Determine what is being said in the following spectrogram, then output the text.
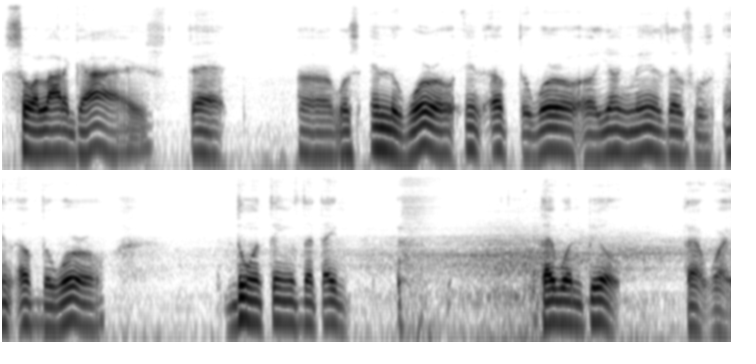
So a lot of guys that uh, was in the world, in of the world, or young men that was in of the world, doing things that they they wasn't built that way.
